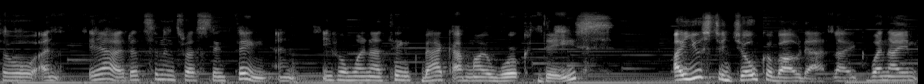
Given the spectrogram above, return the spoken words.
so and yeah that's an interesting thing and even when i think back at my work days I used to joke about that. Like when I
